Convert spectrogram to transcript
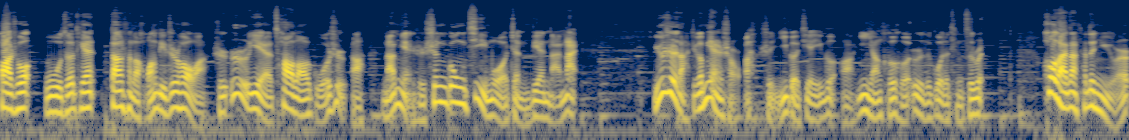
话说武则天当上了皇帝之后啊，是日夜操劳国事啊，难免是深宫寂寞，枕边难耐。于是呢，这个面首啊是一个接一个啊，阴阳和合，日子过得挺滋润。后来呢，他的女儿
